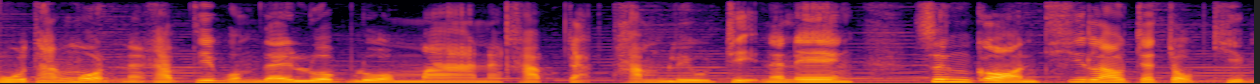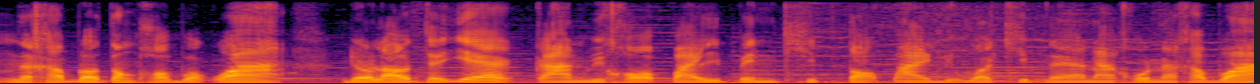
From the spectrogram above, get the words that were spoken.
งูทั้งหมดนะครับที่ผมได้รวบรวมมานะครับจากถ้ำริวจินั่นเอง ซึ่งก่อนที่เราจะจบคลิปนะครับเราต้องขอบอกว่า เดี๋ยวเราจะแยกการวิเคราะห์ไปเป็นคลิปต่อไป หรือว่าคลิปในอนาคตนะครับว่า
